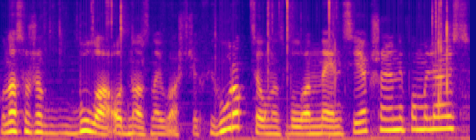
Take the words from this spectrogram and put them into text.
У нас вже була одна з найважчих фігурок. Це у нас була Ненсі, якщо я не помиляюсь.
